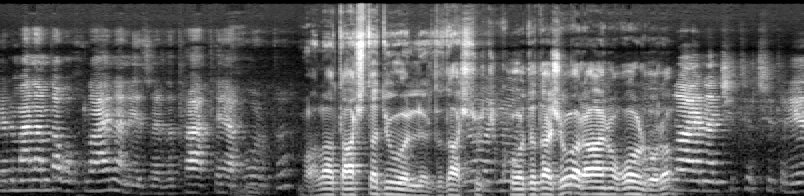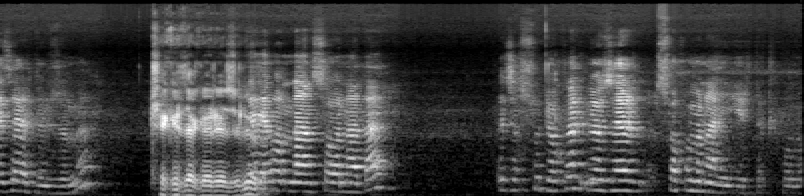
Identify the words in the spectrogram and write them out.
Benim anam da oklayla ezerdi. Tahtaya vurdu. Valla taşta düverlerdi. Taş, koda taşı var aynı kordora. Oklayla çıtır çıtır ezerdi üzümü. Çekirdekler eziliyor. Ve ondan sonra da ıcık su döken özel sokumuna yiyirdik bunu.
